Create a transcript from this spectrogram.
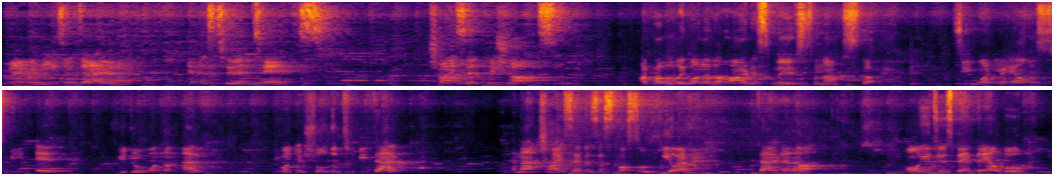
Remember, knees are down, and it's too intense. Tricep push-ups are probably one of the hardest moves to master. So you want your elbows to be in. You don't want them out. You want your shoulder to be down. And that tricep is this muscle here, down and up. All you do is bend the elbow,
